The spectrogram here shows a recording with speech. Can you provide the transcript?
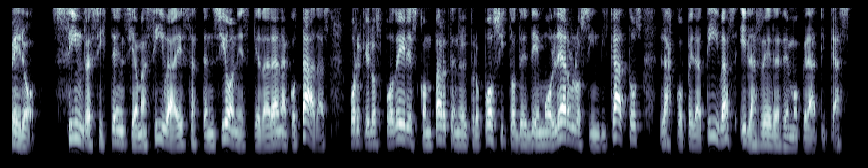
Pero sin resistencia masiva esas tensiones quedarán acotadas, porque los poderes comparten el propósito de demoler los sindicatos, las cooperativas y las redes democráticas.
